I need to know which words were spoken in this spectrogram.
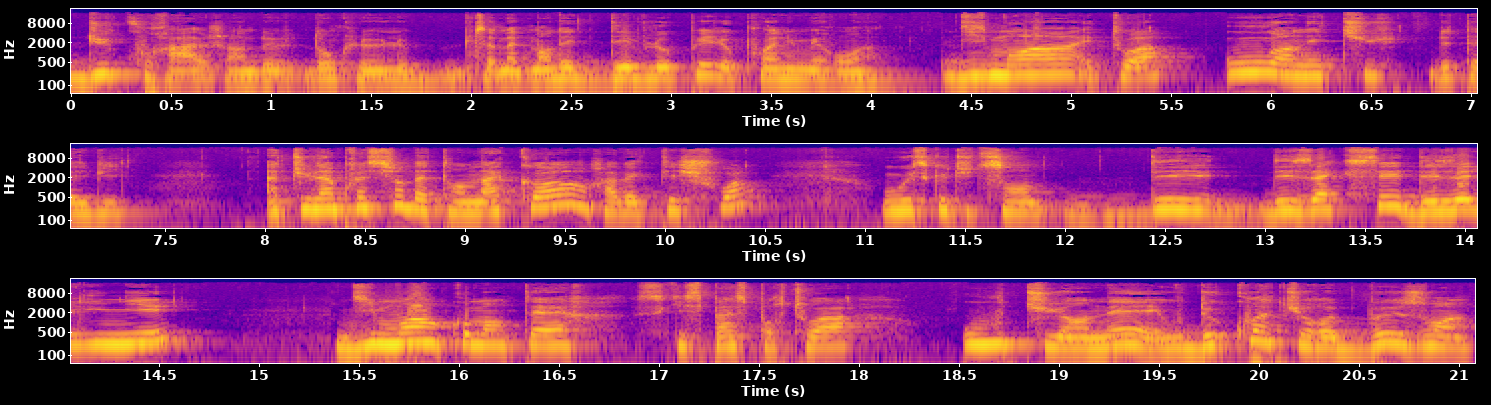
du courage. Hein, donc, ça m'a demandé de développer le point numéro un. Dis-moi, et toi, où en es-tu de ta vie? As-tu l'impression d'être en accord avec tes choix? Ou est-ce que tu te sens désaxé, désaligné? Dis-moi en commentaire ce qui se passe pour toi, où tu en es, ou de quoi tu aurais besoin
